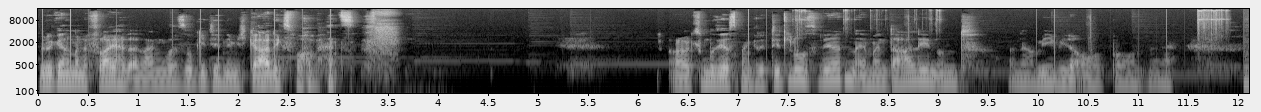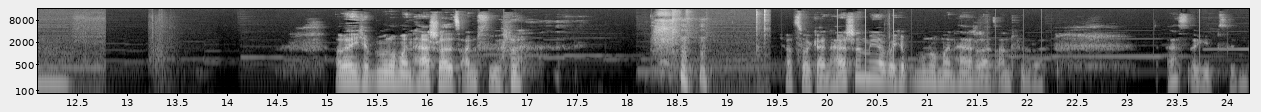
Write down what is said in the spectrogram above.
Ich würde gerne meine Freiheit erlangen, weil so geht hier nämlich gar nichts vorwärts. Aber dazu muss ich erst mein Kredit loswerden, äh, mein Darlehen und meine Armee wieder aufbauen. Ja. Aber ich habe immer noch meinen Herrscher als Anführer. ich habe zwar keinen Herrscher mehr, aber ich habe immer noch meinen Herrscher als Anführer. Das ergibt Sinn.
